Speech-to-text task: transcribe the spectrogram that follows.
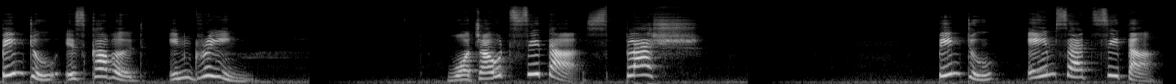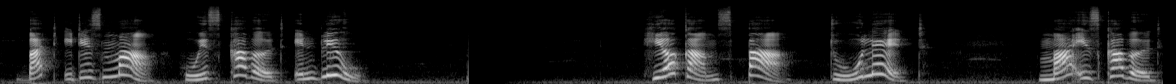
Pintu is covered in green. Watch out, Sita! Splash! Pintu aims at Sita, but it is Ma who is covered in blue. Here comes Pa. Too late. Ma is covered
